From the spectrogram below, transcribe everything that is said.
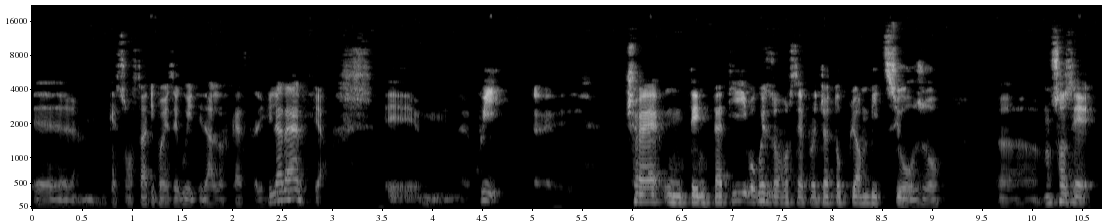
che sono stati poi eseguiti dall'Orchestra di Filadelfia. qui c'è un tentativo, questo forse è il progetto più ambizioso eh, non so se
